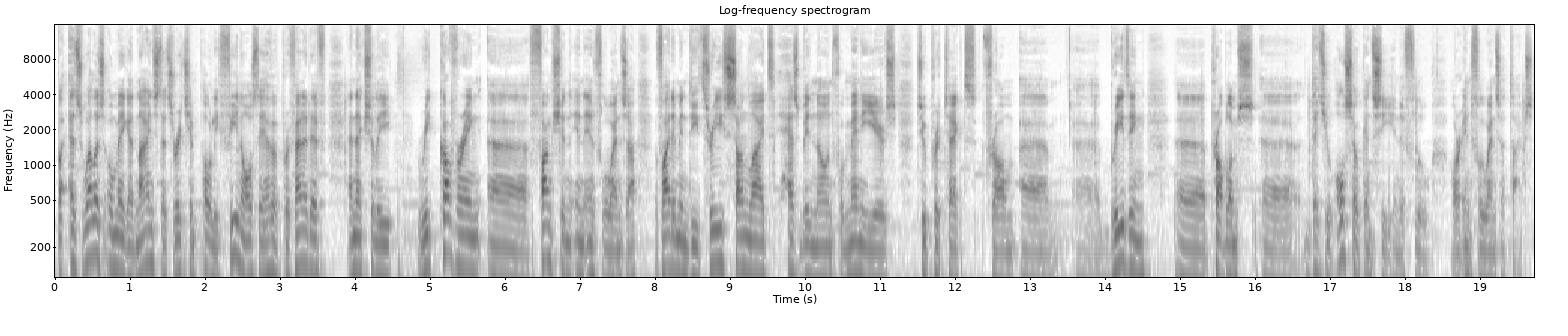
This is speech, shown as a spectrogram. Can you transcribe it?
but as well as omega 9s that's rich in polyphenols, they have a preventative and actually recovering uh, function in influenza. Vitamin D3, sunlight has been known for many years to protect from um, uh, breathing uh, problems uh, that you also can see in the flu or influenza types.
